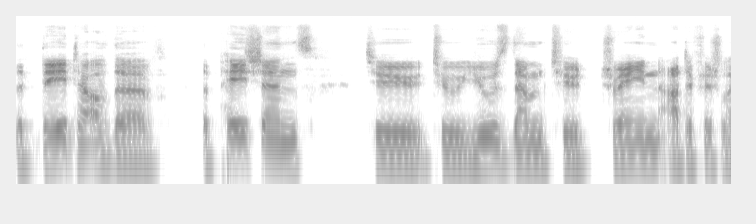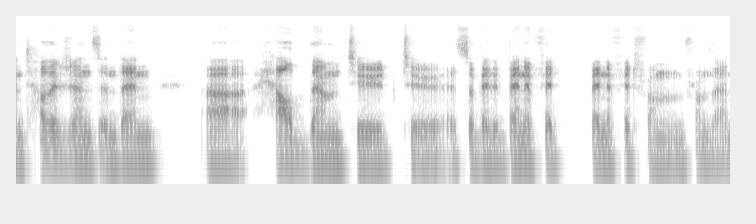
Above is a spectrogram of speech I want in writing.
the data of the the patients to to use them to train artificial intelligence and then uh, help them to to so they benefit benefit from from that.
